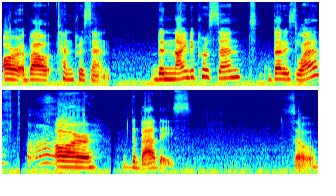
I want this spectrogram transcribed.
are about 10%. The 90% that is left are the bad days. So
